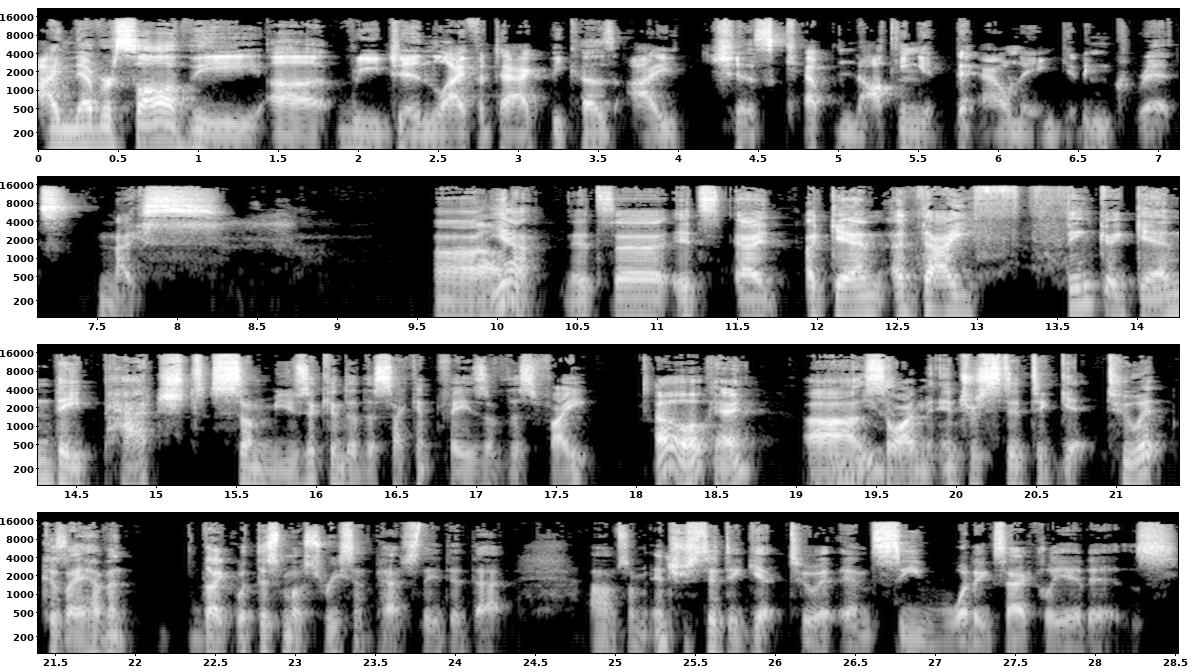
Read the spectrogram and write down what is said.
I never saw the uh regen life attack because I just kept knocking it down and getting crits. Nice. Uh, Um, yeah, it's uh, it's I again. uh, I think again they patched some music into the second phase of this fight. Oh, okay. Uh, music. so I'm interested to get to it because I haven't like with this most recent patch they did that. Um, so I'm interested to get to it and see what exactly it is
